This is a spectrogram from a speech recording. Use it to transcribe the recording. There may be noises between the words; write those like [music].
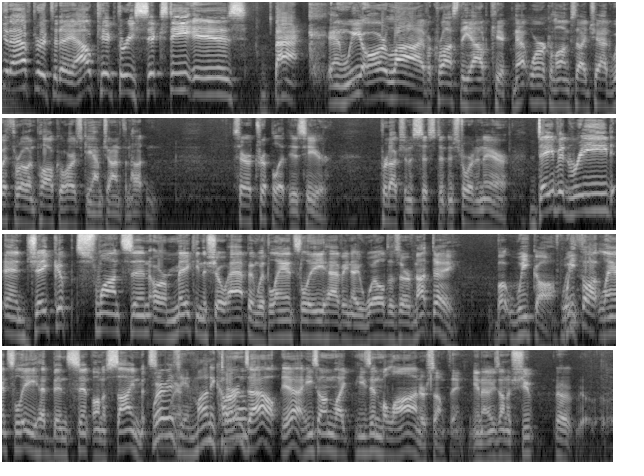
get after it today. Outkick 360 is back, and we are live across the Outkick network alongside Chad Withrow and Paul Kuharsky. I'm Jonathan Hutton. Sarah Triplett is here, production assistant extraordinaire. David Reed and Jacob Swanson are making the show happen with Lance Lee having a well deserved, not day, but week off. We thought Lance Lee had been sent on assignment Where somewhere. is he, in Monte Carlo? Turns out, yeah, he's on like, he's in Milan or something. You know, he's on a shoot uh,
